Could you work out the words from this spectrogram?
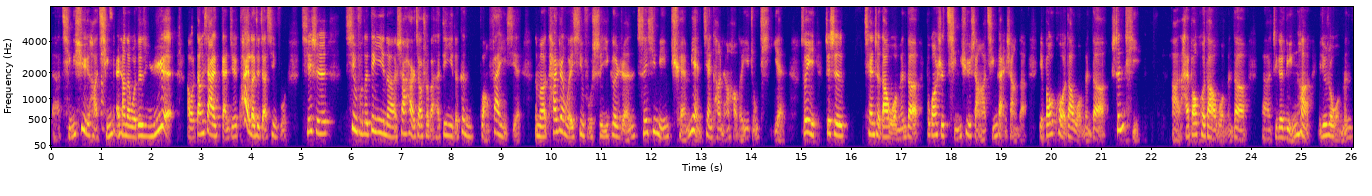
呃情绪哈，情感上的我的愉悦啊，我当下感觉快乐就叫幸福。其实。幸福的定义呢？沙哈尔教授把它定义的更广泛一些。那么，他认为幸福是一个人身心灵全面健康良好的一种体验。所以，这是牵扯到我们的不光是情绪上啊、情感上的，也包括到我们的身体啊，还包括到我们的呃这个灵哈，也就是说我们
